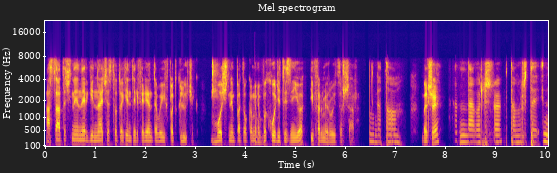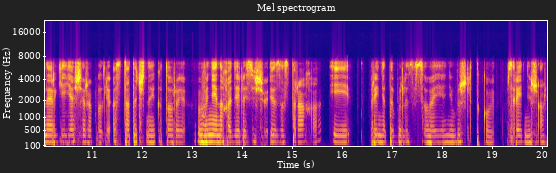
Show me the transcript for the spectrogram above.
остаточные энергии на частотах интерферентов и их подключек. Мощным потоком выходит из нее и формируется шар. Готово. Большой? Да, большое, потому что энергии ящера были остаточные, которые в ней находились еще из-за страха и приняты были за свои. Они вышли такой средний шар.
